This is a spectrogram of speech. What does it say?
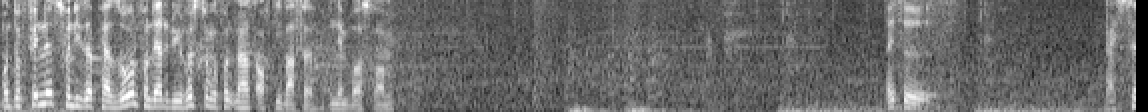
Und du findest von dieser Person, von der du die Rüstung gefunden hast, auch die Waffe in dem Bossraum. Scheiße. Nice.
